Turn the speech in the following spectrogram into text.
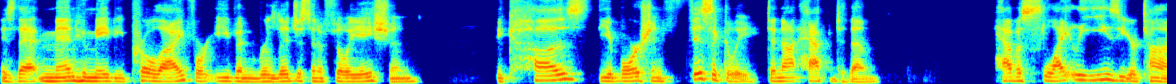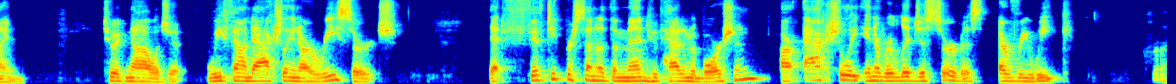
is that men who may be pro life or even religious in affiliation, because the abortion physically did not happen to them, have a slightly easier time to acknowledge it. We found actually in our research that 50% of the men who've had an abortion are actually in a religious service every week. Huh.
